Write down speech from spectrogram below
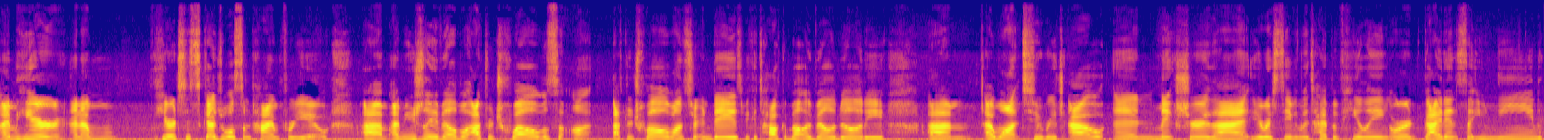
I'm here and I'm here to schedule some time for you. Um, I'm usually available after 12s, uh, after 12 on certain days. We could talk about availability. Um, I want to reach out and make sure that you're receiving the type of healing or guidance that you need.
